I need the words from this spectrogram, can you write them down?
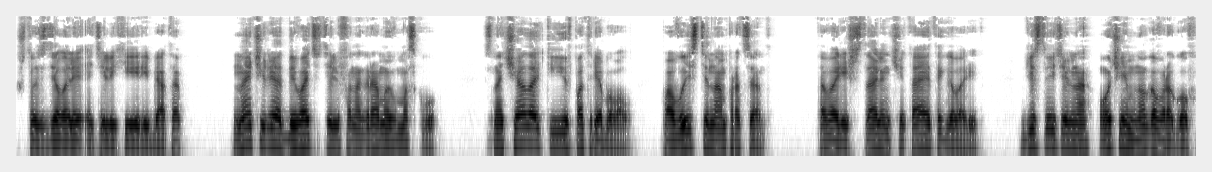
Что сделали эти лихие ребята? Начали отбивать телефонограммы в Москву. Сначала Киев потребовал «повысьте нам процент». Товарищ Сталин читает и говорит «действительно, очень много врагов,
